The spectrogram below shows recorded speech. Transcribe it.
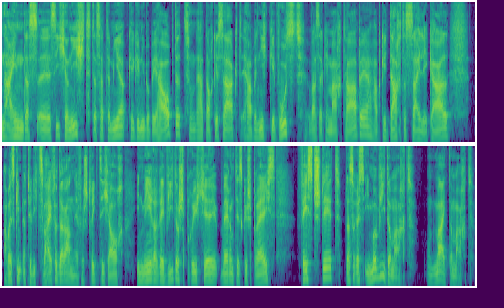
Nein, das äh, sicher nicht. Das hat er mir gegenüber behauptet und er hat auch gesagt, er habe nicht gewusst, was er gemacht habe, habe gedacht, das sei legal. Aber es gibt natürlich Zweifel daran. Er verstrickt sich auch in mehrere Widersprüche während des Gesprächs. Feststeht, dass er es immer wieder macht und weitermacht.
